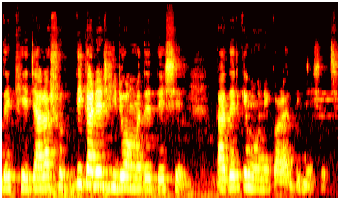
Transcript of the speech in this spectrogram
দেখে যারা সত্যিকারের হিরো আমাদের দেশে তাদেরকে মনে করার দিন এসেছে।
